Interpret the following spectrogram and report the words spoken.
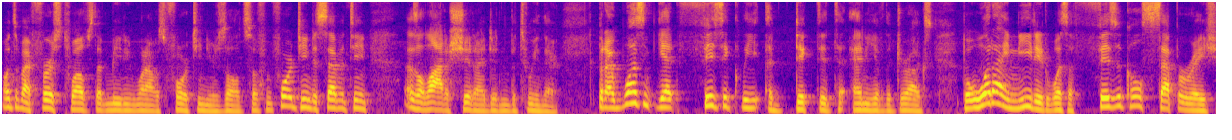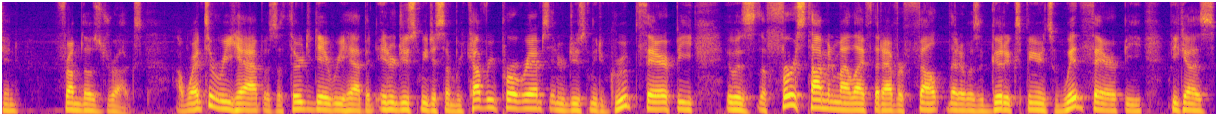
went to my first 12 step meeting when I was 14 years old. So from 14 to 17, there's a lot of shit I did in between there. But I wasn't yet physically addicted to any of the drugs. But what I needed was a physical separation from those drugs. I went to rehab. It was a 30 day rehab. It introduced me to some recovery programs, introduced me to group therapy. It was the first time in my life that I ever felt that it was a good experience with therapy because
